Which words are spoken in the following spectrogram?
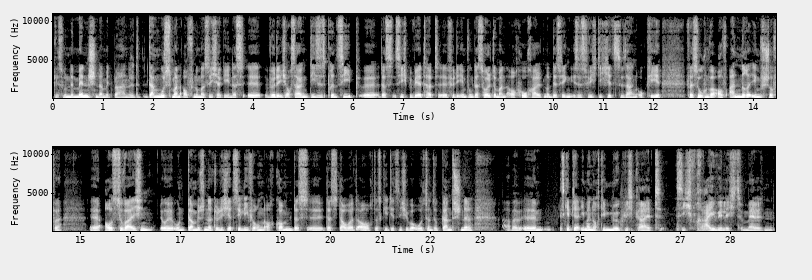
gesunde Menschen damit behandelt, da muss man auf Nummer sicher gehen. Das äh, würde ich auch sagen, dieses Prinzip, äh, das sich bewährt hat äh, für die Impfung, das sollte man auch hochhalten. Und deswegen ist es wichtig, jetzt zu sagen, okay, versuchen wir auf andere Impfstoffe äh, auszuweichen. Äh, und da müssen natürlich jetzt die Lieferungen auch kommen. Das, äh, das dauert auch. Das geht jetzt nicht über Ostern so ganz schnell. Aber ähm, es gibt ja immer noch die Möglichkeit, sich freiwillig zu melden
